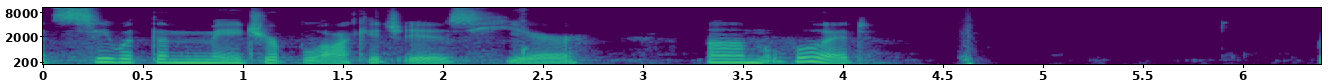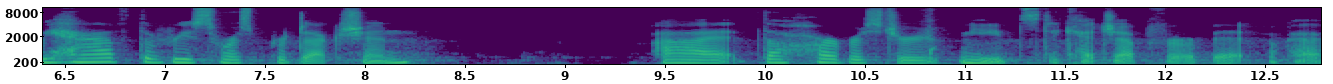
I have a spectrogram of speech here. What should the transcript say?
Let's see what the major blockage is here. Um, wood. We have the resource production. Uh, the harvester needs to catch up for a bit. Okay.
